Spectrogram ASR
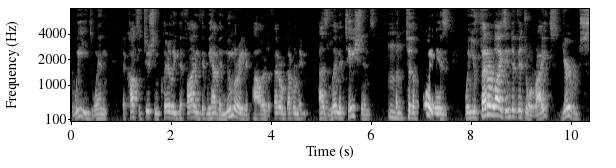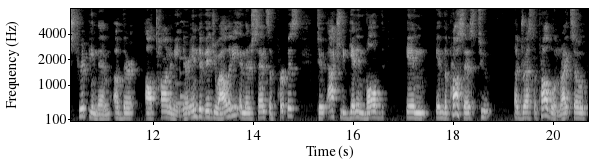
weeds when the Constitution clearly defines that we have enumerated powers. The federal government has limitations. Mm-hmm. But to the point is when you federalize individual rights, you're stripping them of their autonomy, their individuality, and their sense of purpose to actually get involved in in the process to address the problem, right? So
